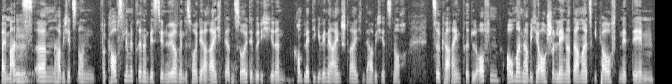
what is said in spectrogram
Bei Manz mhm. ähm, habe ich jetzt noch ein Verkaufslimit drin, ein bisschen höher. Wenn das heute erreicht werden sollte, würde ich hier dann komplett die Gewinne einstreichen. Da habe ich jetzt noch circa ein Drittel offen. Aumann habe ich ja auch schon länger damals gekauft mit dem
